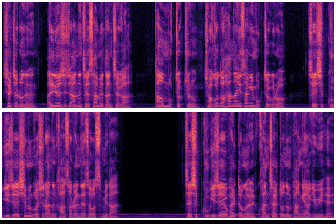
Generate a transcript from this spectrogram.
실제로는 알려지지 않은 제3의 단체가 다음 목적 중 적어도 하나 이상의 목적으로 제19기지에 심은 것이라는 가설을 내세웠습니다. 제19기지의 활동을 관찰 또는 방해하기 위해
